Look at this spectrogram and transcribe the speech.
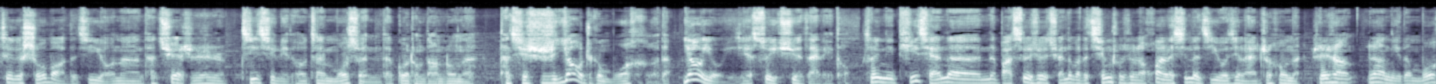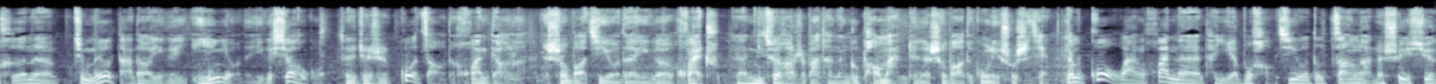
这个首保的机油呢，它确实是机器里头在磨损的过程当中呢，它其实是要这个磨合的，要有一些碎屑在里头。所以你提前的那把碎屑全都把它清出去了，换了新的机油进来之后呢，实际上让你的磨合呢就没有达到一个应有的。一个效果，所以这是过早的换掉了首保机油的一个坏处。呃，你最好是把它能够跑满这个首保的公里数时间。那么过晚换呢，它也不好，机油都脏了，那碎屑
